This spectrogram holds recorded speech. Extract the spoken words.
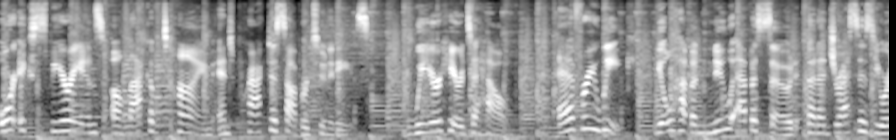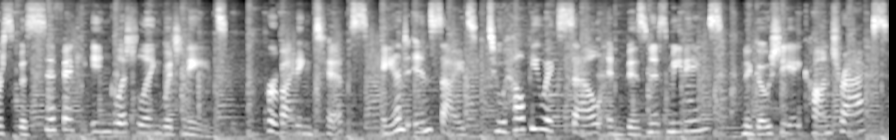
or experience a lack of time and practice opportunities, we're here to help. Every week, you'll have a new episode that addresses your specific English language needs providing tips and insights to help you excel in business meetings, negotiate contracts,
